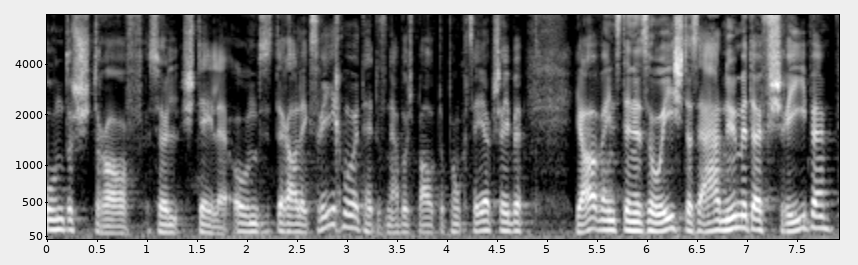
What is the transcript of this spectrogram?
unter Strafe soll stellen. Und der Alex Reichmuth hat auf nebelspalter.ch geschrieben, ja, wenn es denn so ist, dass er nicht mehr schreiben darf,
